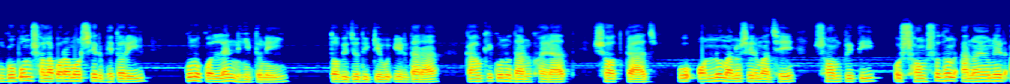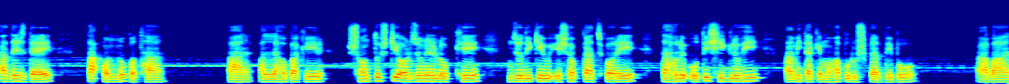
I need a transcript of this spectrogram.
গোপন সলা পরামর্শের ভেতরেই কোনো কল্যাণ নিহিত নেই। তবে যদি কেউ এর দ্বারা কাউকে কোনো দান খয়রাত, সৎ কাজ ও অন্য মানুষের মাঝে সম্প্রীতি ও সংশোধন আনয়নের আদেশ দেয়, তা অন্য কথা। আর আল্লাহ পাকের সন্তুষ্টি অর্জনের লক্ষ্যে যদি কেউ এসব কাজ করে, তাহলে অতি শীঘ্রই আমি তাকে মহাপুরস্কার দেব। আবার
